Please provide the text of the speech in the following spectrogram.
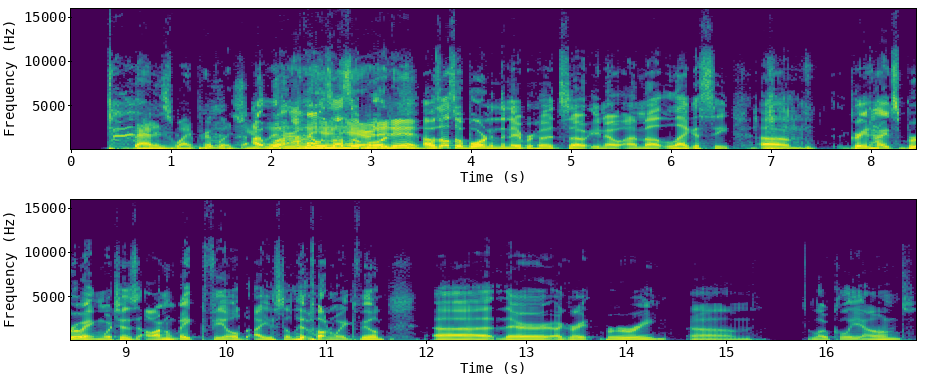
that is white privilege. You I, well, I was also born. in. I was also born in the neighborhood, so you know I'm a legacy. Um, Great Heights Brewing, which is on Wakefield. I used to live on Wakefield. Uh, they're a great brewery, um, locally owned.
